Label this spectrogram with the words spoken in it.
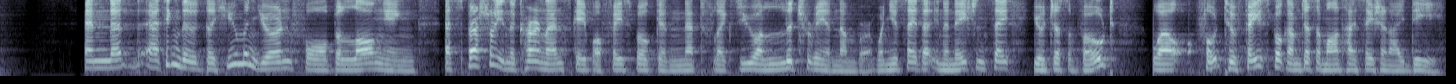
And that, I think the, the human yearn for belonging, especially in the current landscape of Facebook and Netflix, you are literally a number. When you say that in a nation state, you're just a vote, well, for, to Facebook, I'm just a monetization ID.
